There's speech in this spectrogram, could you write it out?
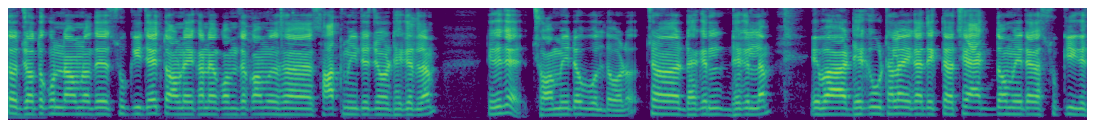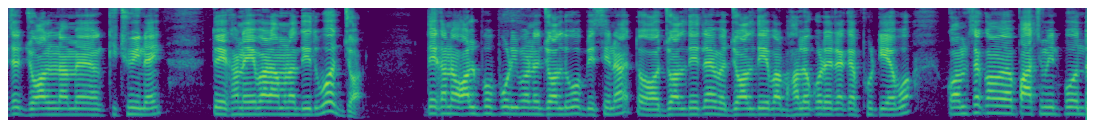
তো যতক্ষণ না আমাদের শুকিয়ে যায়, তো আমরা এখানে কমসে কম সাত মিনিটের জন্য ঢেকে দিলাম। ঠিক আছে? ছ মিনিটও বলতে পারো। ঢেকে ঢেকে দিলাম। এবার ঢেকে উঠালাম, এখানে দেখতে পাচ্ছি একদম এটা শুকিয়ে গেছে, জল নামে কিছুই নাই। তো এখানে এবার আমরা দিয়ে দেবো জল। তো এখানে অল্প পরিমাণে জল দেবো, বেশি না। তো জল দিয়ে দিলাম, এবার জল দিয়ে এবার ভালো করে এটাকে ফুটিয়ে যাব কমসে কম, পাঁচ মিনিট পর্যন্ত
